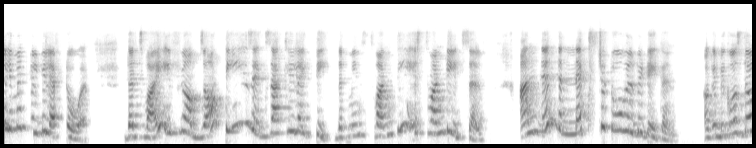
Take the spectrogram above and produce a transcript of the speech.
element will be left over. That's why if you observe, T is exactly like T. That means 20 is 20 itself. And then the next two will be taken. Okay, because the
